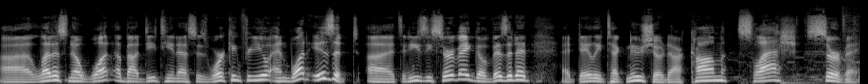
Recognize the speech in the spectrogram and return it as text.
Uh, let us know what about DTNS is working for you and what isn't. Uh, it's an easy survey. Go visit it at dailytechnewsshow.com slash survey.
